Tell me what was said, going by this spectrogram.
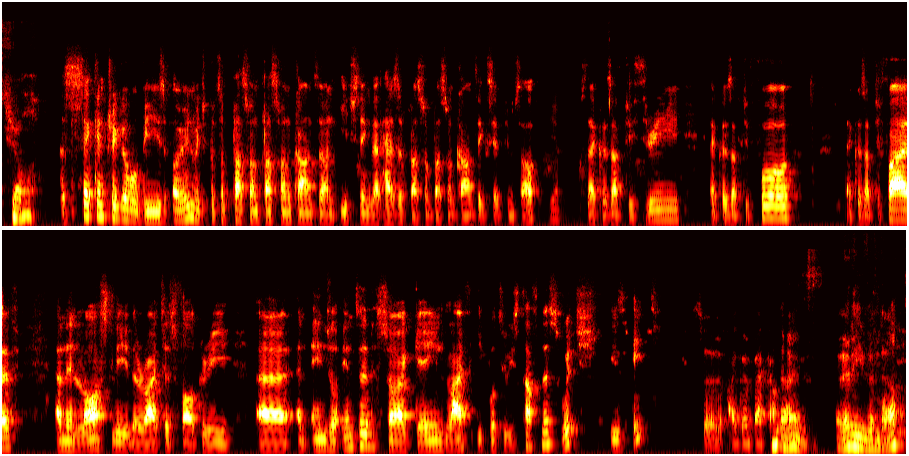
Sure. The second trigger will be his own, which puts a plus one plus one counter on each thing that has a plus one plus one counter except himself. Yep. So that goes up to three, that goes up to four, that goes up to five. And then lastly, the Righteous Valkyrie, uh, an angel entered, so I gained life equal to his toughness, which is eight. So I go back up. Nice. That evened out.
